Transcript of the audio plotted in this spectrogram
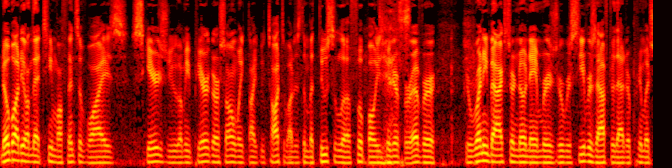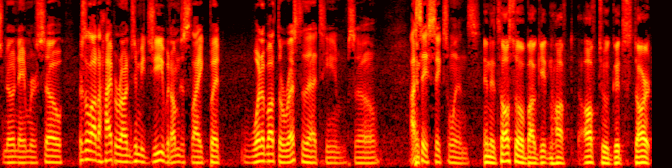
Nobody on that team, offensive wise, scares you. I mean, Pierre Garcon, like like we talked about, is the Methuselah of football. He's been here forever. Your running backs are no namers. Your receivers after that are pretty much no namers. So there's a lot of hype around Jimmy G, but I'm just like, but what about the rest of that team? So I say six wins. and it's also about getting off off to a good start.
